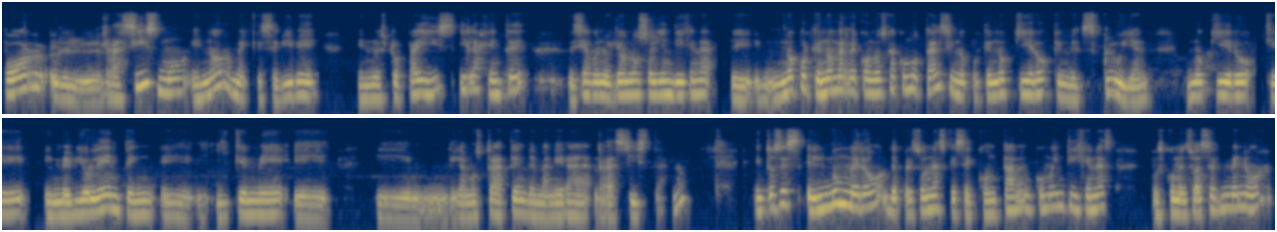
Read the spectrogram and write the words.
por el racismo enorme que se vive en nuestro país y la gente decía, bueno, yo no soy indígena, eh, no porque no me reconozca como tal, sino porque no quiero que me excluyan, no quiero que eh, me violenten eh, y que me, digamos, traten de manera racista, ¿no? Entonces, el número de personas que se contaban como indígenas, pues comenzó a ser menor.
